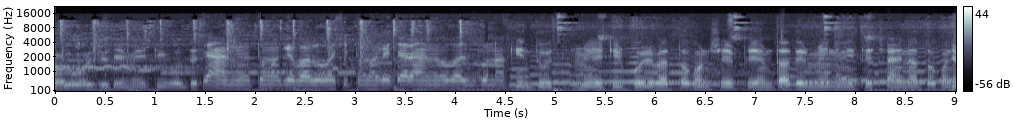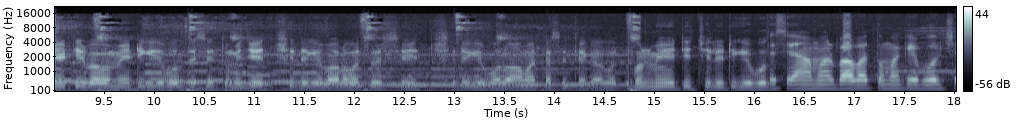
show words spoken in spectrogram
ভালোবাসি। সেই মেয়েটি বলতেছে আমিও তোমাকে ভালোবাসি তোমাকে ছাড়া আমিও বাঁচবো না। কিন্তু মেয়েটির পরিবার তখন সেই প্রেম তাদের মেনে নিতে চায় না। তখন মেয়েটির বাবা মেয়েটিকে বলতেছে তুমি যে ছেলেকে ভালোবাসো সেই ছেলেকে বলো আমার কাছে দেখা করতে। তখন মেয়েটির ছেলেটিকে বলতে বলতেছে আমার বাবা তোমাকে বলছে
